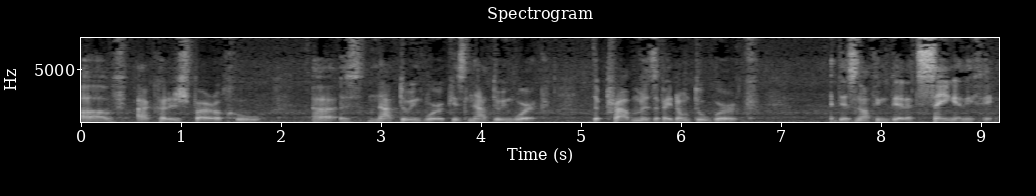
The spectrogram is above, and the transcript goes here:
of Akadosh Baruch Hu uh, is not doing work is not doing work. The problem is if I don't do work, there's nothing there that's saying anything.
